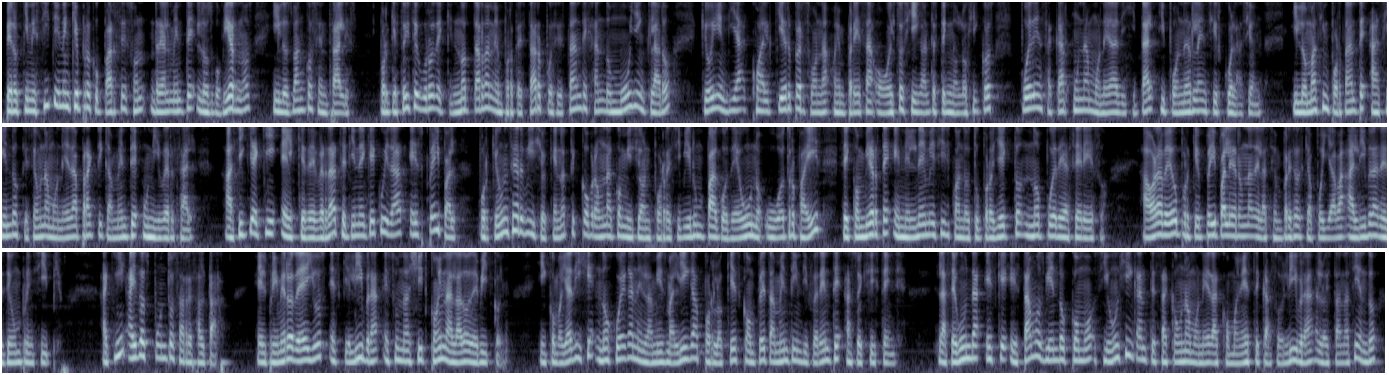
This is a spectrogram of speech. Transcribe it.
Pero quienes sí tienen que preocuparse son realmente los gobiernos y los bancos centrales, porque estoy seguro de que no tardan en protestar, pues están dejando muy en claro que hoy en día cualquier persona o empresa o estos gigantes tecnológicos pueden sacar una moneda digital y ponerla en circulación, y lo más importante, haciendo que sea una moneda prácticamente universal. Así que aquí el que de verdad se tiene que cuidar es PayPal, porque un servicio que no te cobra una comisión por recibir un pago de uno u otro país se convierte en el némesis cuando tu proyecto no puede hacer eso. Ahora veo por qué PayPal era una de las empresas que apoyaba a Libra desde un principio. Aquí hay dos puntos a resaltar. El primero de ellos es que Libra es una shitcoin al lado de Bitcoin, y como ya dije, no juegan en la misma liga por lo que es completamente indiferente a su existencia. La segunda es que estamos viendo cómo si un gigante saca una moneda como en este caso Libra, lo están haciendo,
